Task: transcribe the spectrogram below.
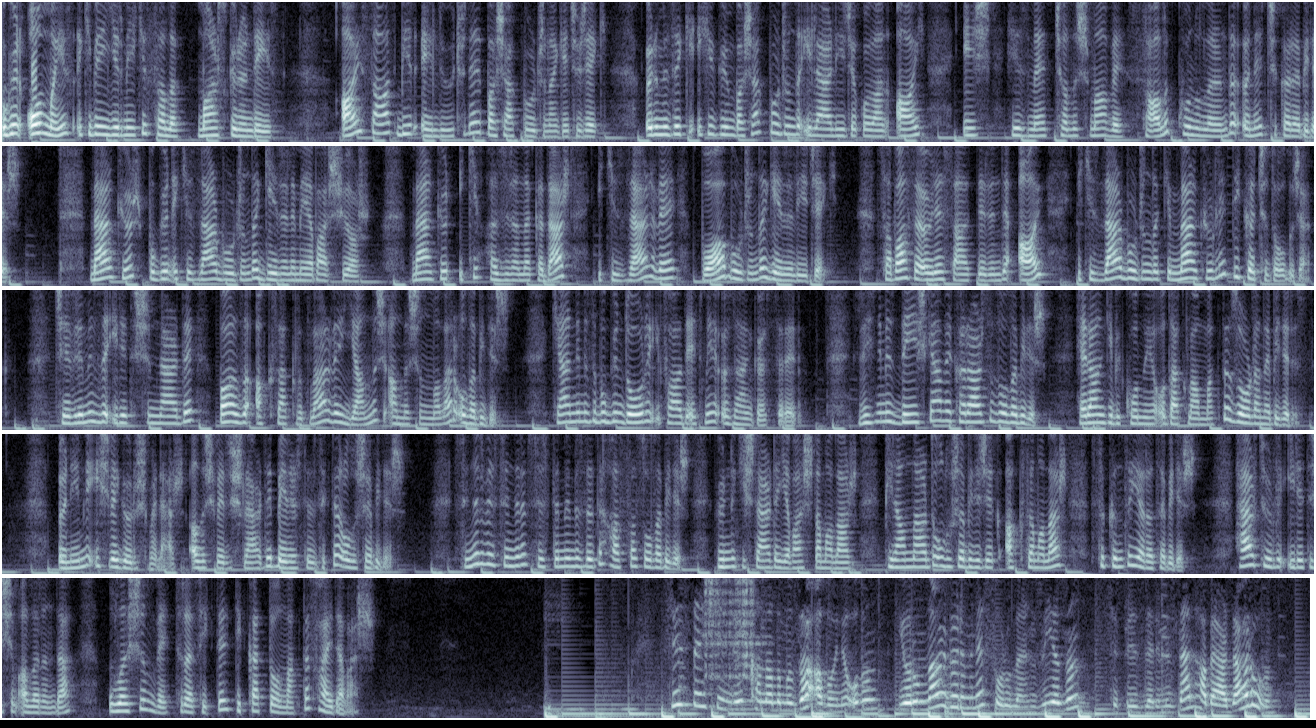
Bugün 10 Mayıs 2022 Salı, Mars günündeyiz. Ay saat 1.53'de Başak Burcu'na geçecek. Önümüzdeki iki gün Başak Burcu'nda ilerleyecek olan Ay, iş, hizmet, çalışma ve sağlık konularında öne çıkarabilir. Merkür bugün İkizler Burcu'nda gerilemeye başlıyor. Merkür 2 Haziran'a kadar İkizler ve Boğa Burcu'nda gerileyecek. Sabah ve öğle saatlerinde Ay, İkizler Burcu'ndaki Merkür'le dik açıda olacak. Çevremizle iletişimlerde bazı aksaklıklar ve yanlış anlaşılmalar olabilir. Kendimizi bugün doğru ifade etmeye özen gösterelim. Zihnimiz değişken ve kararsız olabilir. Herhangi bir konuya odaklanmakta zorlanabiliriz. Önemli iş ve görüşmeler, alışverişlerde belirsizlikler oluşabilir. Sinir ve sindirim sistemimizde de hassas olabilir. Günlük işlerde yavaşlamalar, planlarda oluşabilecek aksamalar sıkıntı yaratabilir. Her türlü iletişim alanında, ulaşım ve trafikte dikkatli olmakta fayda var. Siz de şimdi kanalımıza abone olun, yorumlar bölümüne sorularınızı yazın, sürprizlerimizden haberdar olun.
